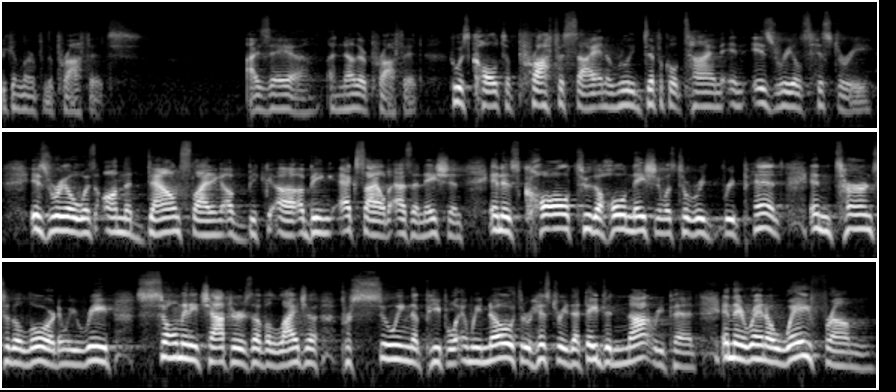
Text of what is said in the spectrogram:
We can learn from the prophets. Isaiah, another prophet, who was called to prophesy in a really difficult time in Israel's history. Israel was on the downsliding of, be, uh, of being exiled as a nation, and his call to the whole nation was to re- repent and turn to the Lord. And we read so many chapters of Elijah pursuing the people, and we know through history that they did not repent and they ran away from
